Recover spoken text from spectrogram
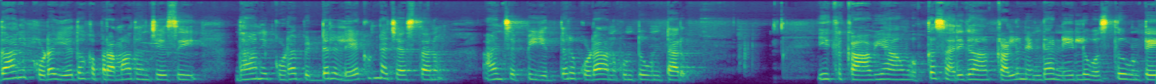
దానికి కూడా ఏదో ఒక ప్రమాదం చేసి దానికి కూడా బిడ్డలు లేకుండా చేస్తాను అని చెప్పి ఇద్దరు కూడా అనుకుంటూ ఉంటారు. ఇక కావ్య ఒక్కసారిగా కళ్ళు నిండా నీళ్ళు వస్తూ ఉంటే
